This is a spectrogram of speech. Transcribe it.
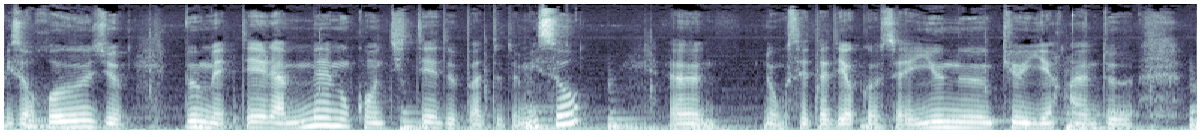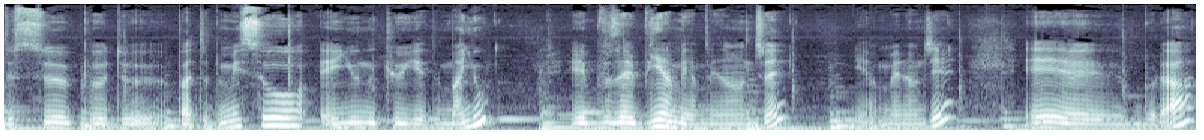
miso rouge, vous mettez la même quantité de pâte de miso. Euh, donc, c'est-à-dire que c'est une cuillère de, de soupe de pâte de miso et une cuillère de maillot. Et vous allez bien, bien mélanger. Bien mélanger. Et euh, voilà.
